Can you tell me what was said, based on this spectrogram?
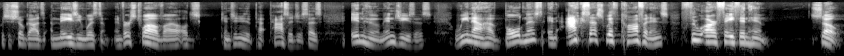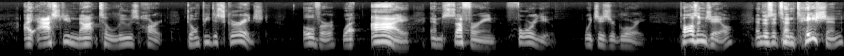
which is show God's amazing wisdom. In verse 12, I'll just continue the passage, it says, In whom, in Jesus, we now have boldness and access with confidence through our faith in him. So, I ask you not to lose heart. Don't be discouraged over what I am suffering for you, which is your glory. Paul's in jail, and there's a temptation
